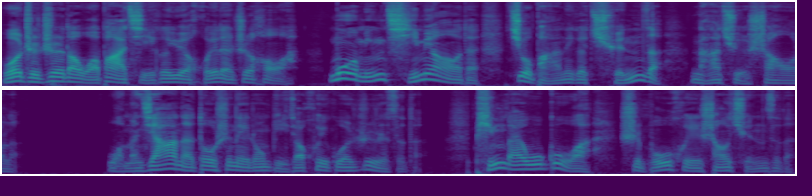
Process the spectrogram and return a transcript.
我只知道我爸几个月回来之后啊，莫名其妙的就把那个裙子拿去烧了。我们家呢都是那种比较会过日子的，平白无故啊是不会烧裙子的，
